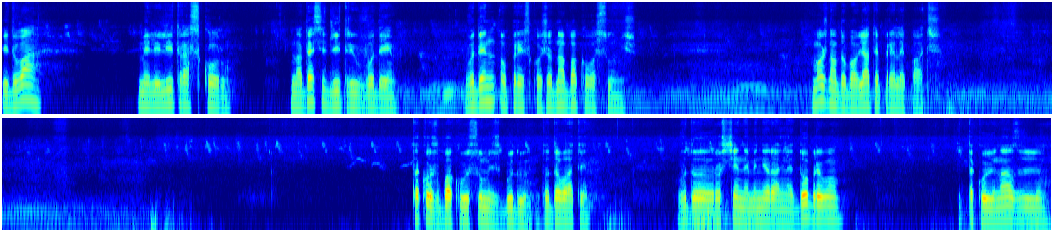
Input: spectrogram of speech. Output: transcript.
і 2 мл скору на 10 літрів води. В один оприскувач, одна бакова суміш. Можна додати прилипач. Також бакову суміш буду додавати водорозчинне мінеральне добриво під такою назвою,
